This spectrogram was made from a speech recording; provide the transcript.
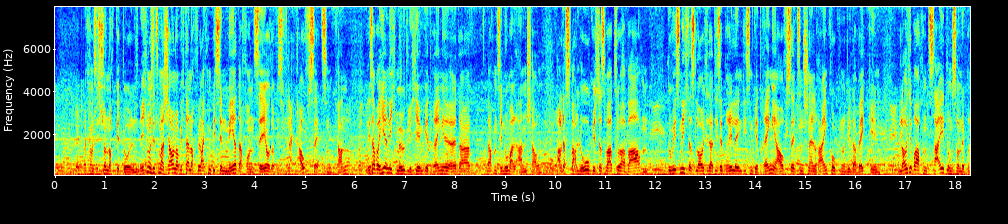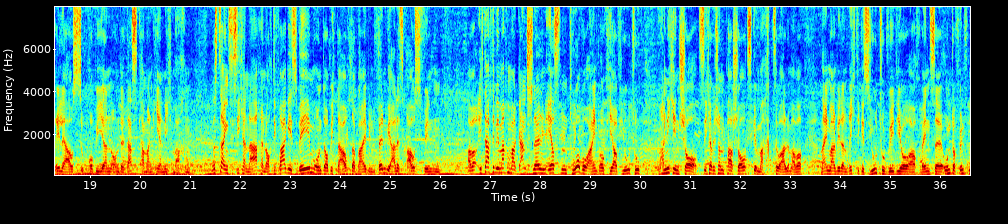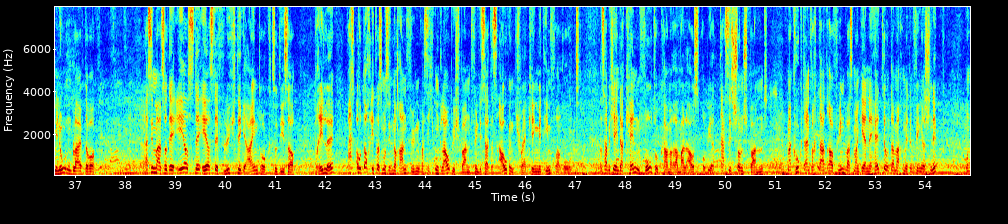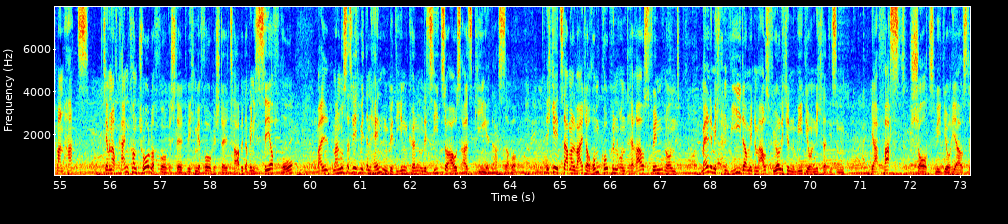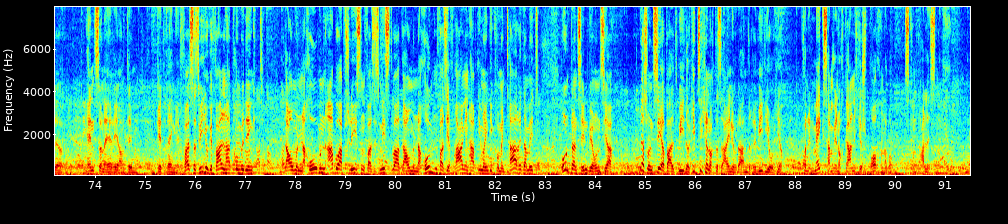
da kann man sich schon noch gedulden. Ich muss jetzt mal schauen, ob ich da noch vielleicht ein bisschen mehr davon sehe oder ob ich sie vielleicht aufsetzen kann. Ist aber hier nicht möglich. Hier im Gedränge, äh, da darf man sie nur mal anschauen. Aber das war logisch, das war zu erwarten. Du willst nicht, dass Leute da diese Brille in diesem Gedränge aufsetzen, schnell reingucken und wieder weggehen. Leute brauchen Zeit, um so eine Brille auszuprobieren und äh, das kann man hier nicht machen. Das zeigen sie sicher nachher noch. Die Frage ist, wem und ob ich da auch dabei bin, wenn wir alles rausfinden. Aber ich dachte, wir machen mal ganz schnell einen ersten Turbo-Eindruck hier auf YouTube. Mal nicht in Shorts. Ich habe schon ein paar Shorts gemacht zu allem, aber nein, mal wieder ein richtiges YouTube-Video, auch wenn es äh, unter fünf Minuten bleibt. Aber das ist mal so der erste, erste flüchtige Eindruck zu dieser Brille. Was, oh doch, etwas muss ich noch anfügen, was ich unglaublich spannend finde, ist halt das Augentracking mit Infrarot. Das habe ich ja in der Canon-Fotokamera mal ausprobiert. Das ist schon spannend. Man guckt einfach darauf hin, was man gerne hätte und dann macht man mit dem Finger Schnipp und man hat's. Sie haben auch keinen Controller vorgestellt, wie ich mir vorgestellt habe. Da bin ich sehr froh, weil man muss das wirklich mit den Händen bedienen können und es sieht so aus, als ginge das. Aber ich gehe jetzt da mal weiter rumgucken und herausfinden und melde mich dann wieder mit einem ausführlichen Video, nicht an diesem ja, fast Shorts-Video hier aus der Hanson-Area und dem Gedränge. Falls das Video gefallen hat, unbedingt Daumen nach oben, Abo abschließen. Falls es Mist war, Daumen nach unten. Falls ihr Fragen habt, immer in die Kommentare damit. Und dann sehen wir uns ja, ja schon sehr bald wieder. Gibt sicher noch das eine oder andere Video hier. Von den Macs haben wir noch gar nicht gesprochen, aber es kommt alles noch.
